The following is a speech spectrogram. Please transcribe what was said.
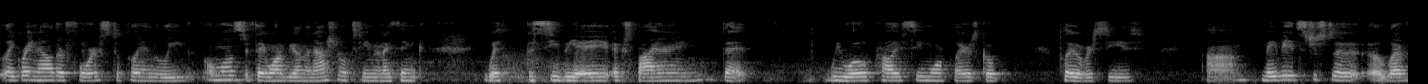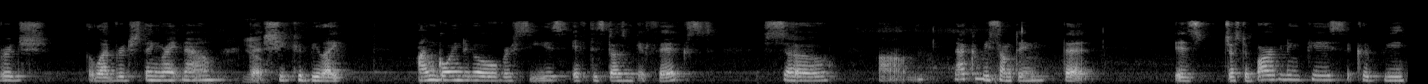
Like right now, they're forced to play in the league almost if they want to be on the national team. And I think with the CBA expiring, that we will probably see more players go play overseas. Um, maybe it's just a, a leverage, a leverage thing right now Yeah. that she could be like, I'm going to go overseas if this doesn't get fixed. So um, that could be something that is just a bargaining piece. It could be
